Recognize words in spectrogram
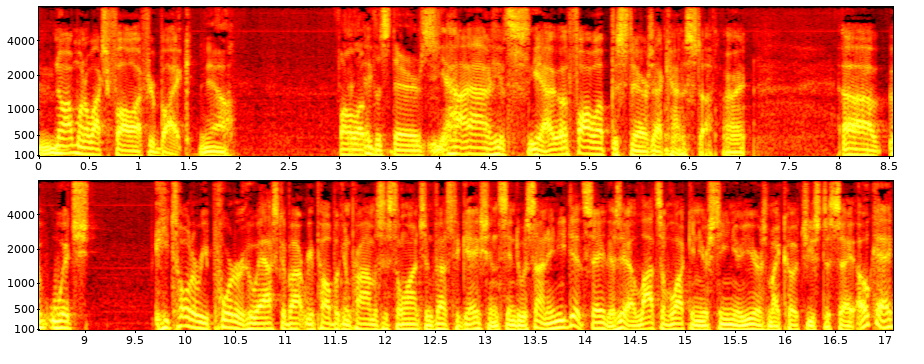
No, I want to watch you fall off your bike. Yeah. Fall up the stairs. Yeah, it's yeah, fall up the stairs, that kind of stuff. All right. Uh, which he told a reporter who asked about Republican promises to launch investigations into his son, and he did say this. Yeah, lots of luck in your senior years, my coach used to say. Okay,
